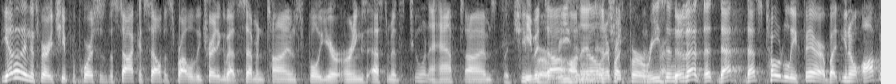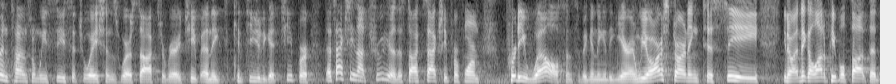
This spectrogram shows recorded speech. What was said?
The other thing that's very cheap, of course, is the stock itself. It's probably trading about seven times full year earnings estimates, two and a half times but cheap EBITDA for a reason, on an though, enterprise. for a that's reason. Right. No, that, that, that, that's totally fair. But, you know, oftentimes when we see situations where stocks are very cheap and they continue to get cheaper, that's actually not true here. The stock's actually performed pretty well since the beginning of the year. And we are starting to see, you know, I think a lot of people thought that,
